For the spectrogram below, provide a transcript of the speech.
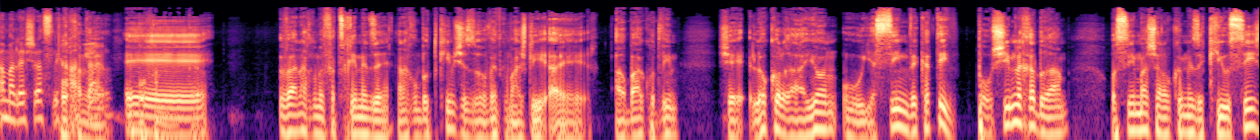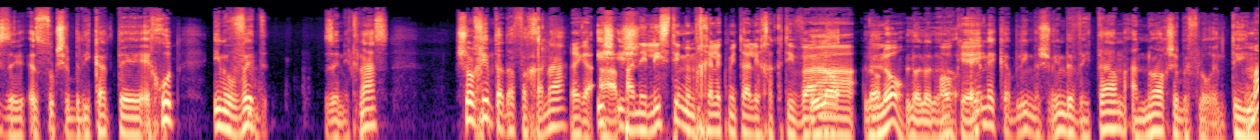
המלא שלה סליחה. טל. אה, ואנחנו מפצחים את זה, אנחנו בודקים שזה עובד, כלומר יש לי אה, ארבעה כותבים שלא כל רעיון הוא ישים וכתיב, פורשים לחדרם, עושים מה שאנחנו קוראים לזה QC, שזה סוג של בדיקת אה, איכות, אם עובד זה נכנס, שולחים את הדף הכנה, רגע, איש, איש. הפאנליסטים הם חלק מתהליך הכתיבה? לא, לא, לא. לא, לא, לא, אוקיי. הם מקבלים, יושבים בביתם, הנוח שבפלורנטין, מה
